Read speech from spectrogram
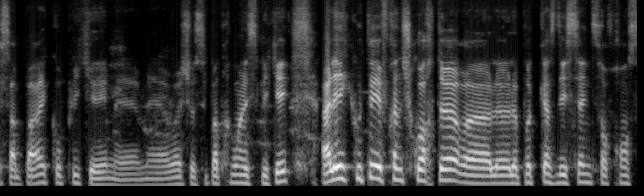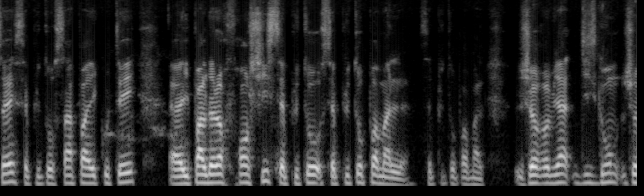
ça me paraît compliqué, mais, mais ouais, je ne sais pas trop comment l'expliquer. Allez écouter French Quarter, euh, le, podcast des Saints en français. C'est plutôt sympa à écouter. Euh, ils parlent de leur franchise. C'est plutôt, c'est plutôt pas mal. C'est plutôt pas mal. Je reviens 10 secondes. Je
